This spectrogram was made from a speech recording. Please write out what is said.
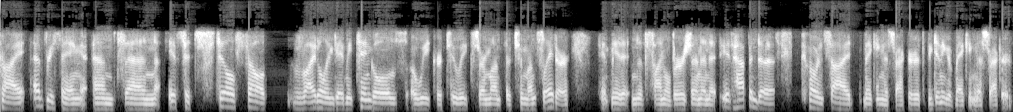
try everything and then if it still felt vital and gave me tingles a week or two weeks or a month or two months later, it made it into the final version. And it, it happened to coincide making this record at the beginning of making this record,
